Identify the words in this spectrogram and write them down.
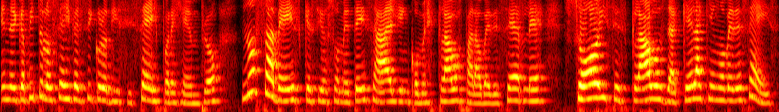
en el capítulo 6, versículo 16, por ejemplo, ¿no sabéis que si os sometéis a alguien como esclavos para obedecerle, sois esclavos de aquel a quien obedecéis,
